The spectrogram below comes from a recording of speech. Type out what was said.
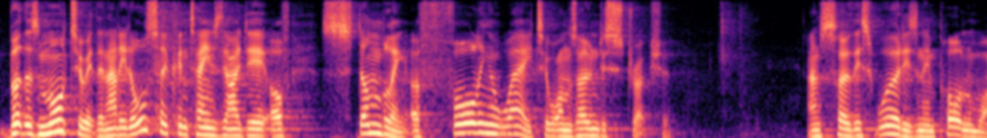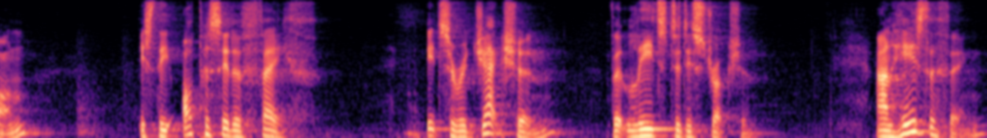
But there's more to it than that. It also contains the idea of stumbling, of falling away to one's own destruction. And so this word is an important one. It's the opposite of faith, it's a rejection that leads to destruction. And here's the thing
